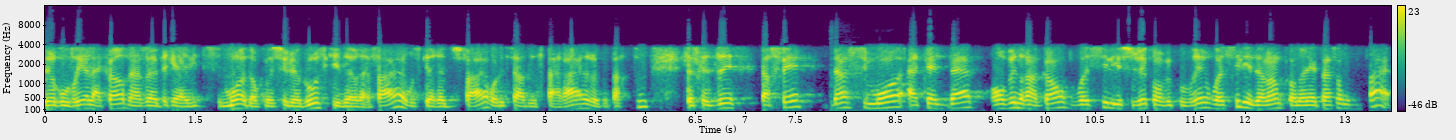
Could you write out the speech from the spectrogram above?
de rouvrir l'accord dans un préavis de six mois. Donc, M. Legault, ce qu'il devrait faire, ou ce qu'il aurait dû faire, au lieu de faire des disparages un peu partout, ce serait de dire, parfait, dans six mois, à telle date, on veut une rencontre, voici les sujets qu'on veut couvrir, voici les demandes qu'on a l'intention de faire.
